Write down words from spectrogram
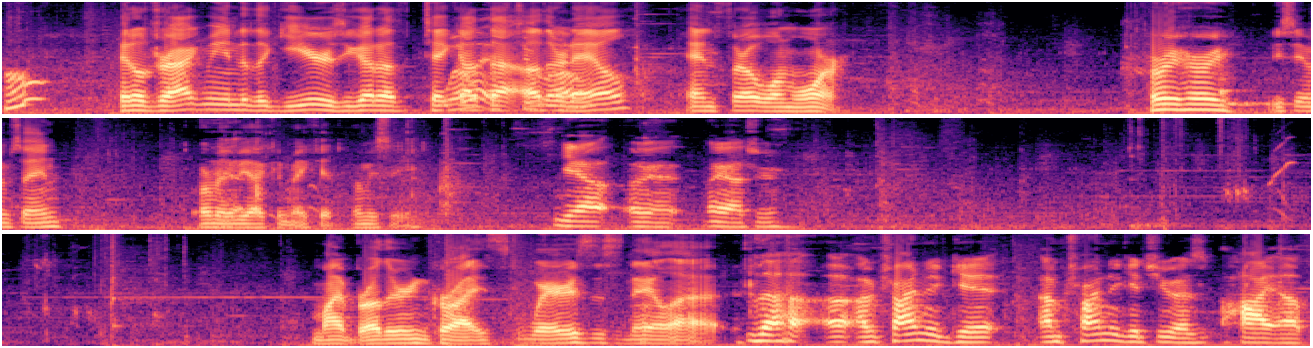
Huh? It'll drag me into the gears. You gotta take Will out it? that other low? nail and throw one more. Hurry, hurry. You see what I'm saying? Or maybe Yeah. I can make it. Let me see. Yeah. Okay. I got you. My brother in Christ, where is this nail at? The uh, I'm trying to get I'm trying to get you as high up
